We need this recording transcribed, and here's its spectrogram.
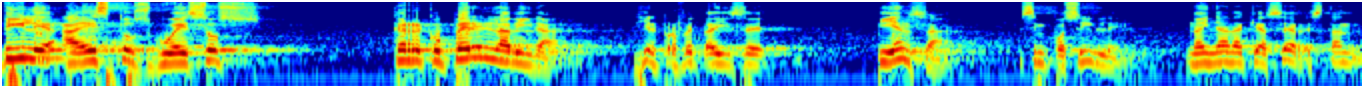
dile a estos huesos que recuperen la vida. Y el profeta dice, piensa, es imposible, no hay nada que hacer, están,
